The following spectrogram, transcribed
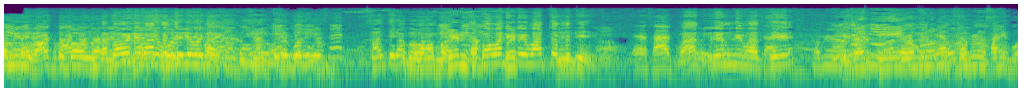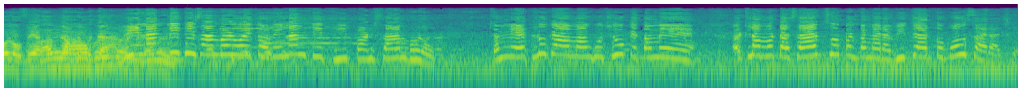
તમે એની વાત દબાવવાનો દબાવવાની વાત બોલી લેવા ભાઈ. દો. શાંતિથી બોલી જાઓ. શાંતિ રાખો દબાવવાની કોઈ વાત નથી. એ સાહેબ વાત વાત છે. એક શબ્દ ખાલી બોલો. બે શબ્દ આપણે બધા વિનંતીથી સાંભળવું હોય તો વિનંતીથી પણ સાંભળો. તમને એટલું કહેવા માંગુ છું કે તમે આટલા મોટા સાહેબ છો પણ તમારા વિચાર તો બહુ સારા છે.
